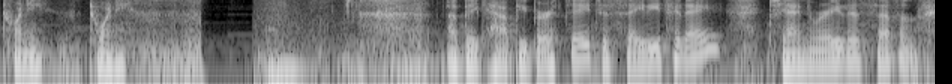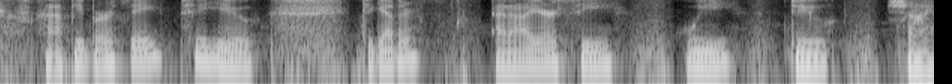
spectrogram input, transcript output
2020. A big happy birthday to Sadie today, January the 7th. Happy birthday to you. Together at IRC, we do shine.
